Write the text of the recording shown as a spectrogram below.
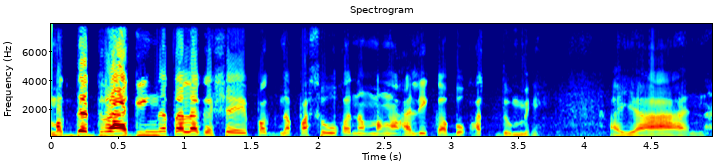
magda-dragging na talaga siya eh pag napasukan ng mga alikabok at dumi. Ayan.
